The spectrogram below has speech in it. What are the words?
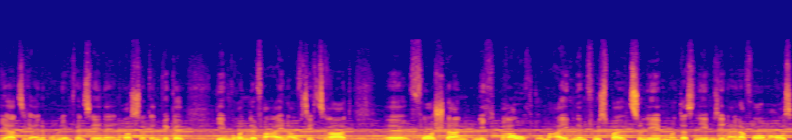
Hier hat sich eine Problemfanszene in Rostock entwickelt, die im Grunde Verein, Aufsichtsrat, äh, Vorstand nicht braucht, um eigenen Fußball zu leben. Und das leben sie in einer Form aus,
